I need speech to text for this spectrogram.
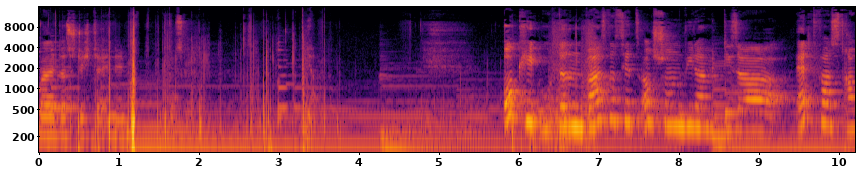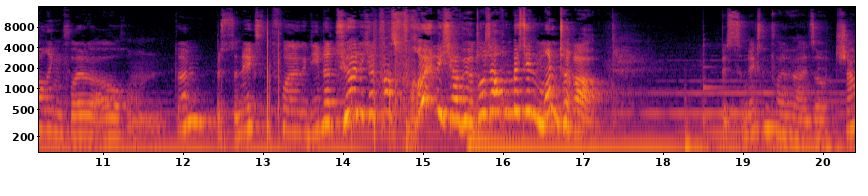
Weil das sticht ja in den Muskel. Ja. Okay, gut, dann war es das jetzt auch schon wieder mit dieser etwas traurigen Folge auch. Und dann bis zur nächsten Folge, die natürlich etwas fröhlicher wird und auch ein bisschen munterer. Bis zur nächsten Folge, also ciao.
